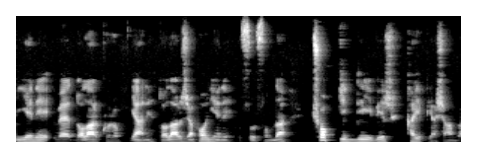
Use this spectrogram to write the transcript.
yeni ve dolar kuru yani dolar Japon yeni hususunda çok ciddi bir kayıp yaşandı.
